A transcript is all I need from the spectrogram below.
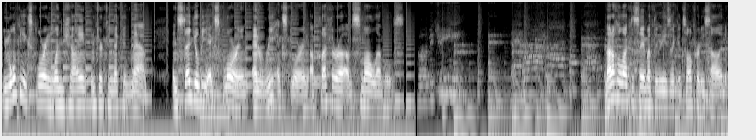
You won't be exploring one giant interconnected map, Instead, you'll be exploring and re-exploring a plethora of small levels. Not a whole lot to say about the music, it's all pretty solid.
